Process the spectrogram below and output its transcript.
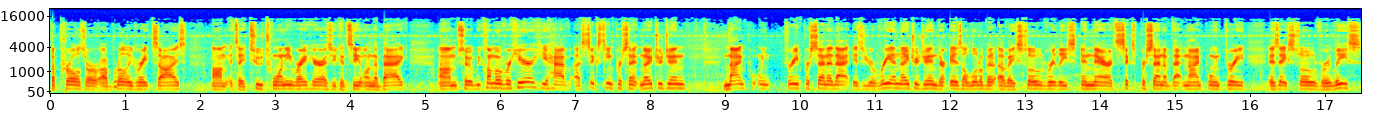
The pearls are a really great size. Um, it's a 220 right here, as you can see on the bag. Um, so we come over here, you have a 16% nitrogen, 9.3% of that is urea nitrogen. There is a little bit of a slow release in there. It's 6% of that 9.3 is a slow release.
